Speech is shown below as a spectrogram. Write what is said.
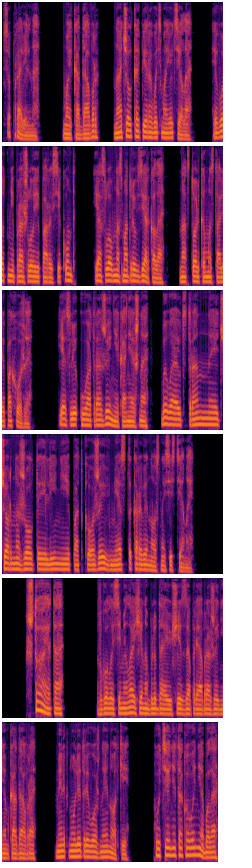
Все правильно. Мой кадавр начал копировать мое тело. И вот не прошло и пары секунд, я словно смотрю в зеркало, настолько мы стали похожи. Если у отражений, конечно, бывают странные черно-желтые линии под кожей вместо кровеносной системы. «Что это?» В голосе Милахи, наблюдающей за преображением кадавра, мелькнули тревожные нотки. «У тени такого не было».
